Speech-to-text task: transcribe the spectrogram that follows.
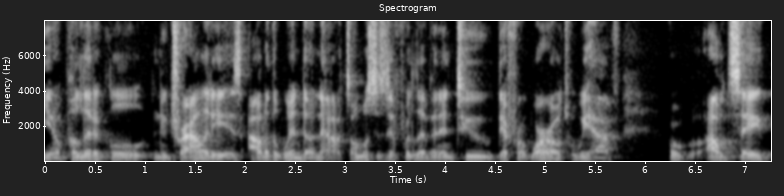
you know, political neutrality is out of the window now. It's almost as if we're living in two different worlds where we have, I would say,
